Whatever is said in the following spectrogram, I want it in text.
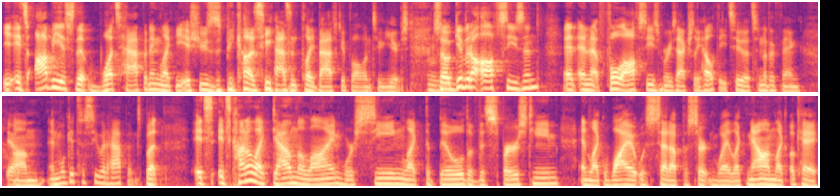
it's obvious that what's happening, like the issues, is because he hasn't played basketball in two years. Mm-hmm. So give it an off season and, and a full off season where he's actually healthy too. That's another thing. Yeah. Um, and we'll get to see what happens. But it's it's kind of like down the line we're seeing like the build of the Spurs team and like why it was set up a certain way. Like now I'm like, okay,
